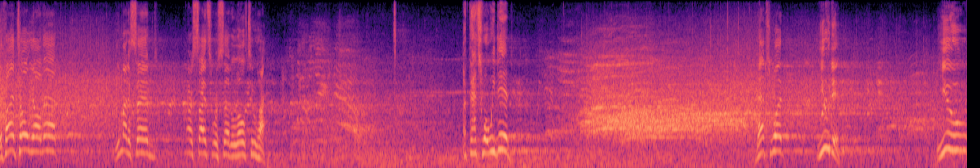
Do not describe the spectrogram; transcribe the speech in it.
If I had told you all that, you might have said our sights were set a little too high. But that's what we did. That's what you did. You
